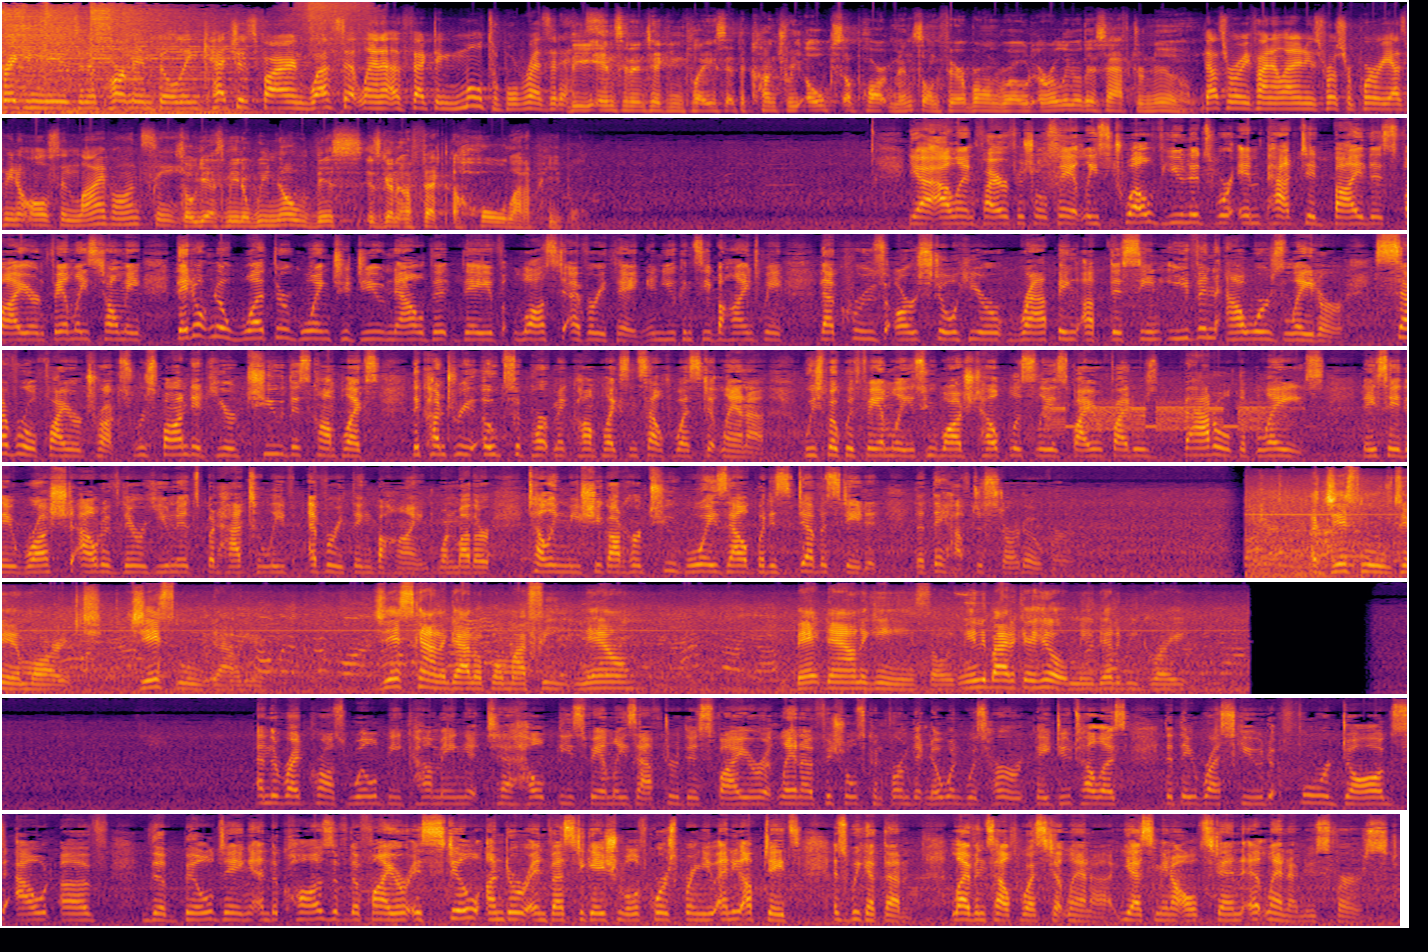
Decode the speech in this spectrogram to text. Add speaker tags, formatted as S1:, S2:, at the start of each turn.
S1: Breaking news an apartment building catches fire in West Atlanta, affecting multiple residents.
S2: The incident taking place at the Country Oaks Apartments on Fairburn Road earlier this afternoon.
S1: That's where we find Atlanta News First reporter Yasmina Alston live on scene.
S2: So, Yasmina, we know this is going to affect a whole lot of people.
S3: Yeah, Alan, fire officials say at least 12 units were impacted by this fire. And families tell me they don't know what they're going to do now that they've lost everything. And you can see behind me that crews are still here wrapping up this scene even hours later. Several fire trucks responded here to this complex, the Country Oaks apartment complex in southwest Atlanta. We spoke with families who watched helplessly as firefighters battled the blaze. They say they rushed out of their units but had to leave everything behind. One mother telling me she got her two boys out but is devastated that they have to start over.
S4: I just moved here in March. Just moved out here. Just kind of got up on my feet. Now, back down again. So if anybody can help me, that'd be great.
S3: And the Red Cross will be coming to help these families after this fire. Atlanta officials confirmed that no one was hurt. They do tell us that they rescued four dogs out of the building, and the cause of the fire is still under investigation. We'll, of course, bring you any updates as we get them. Live in Southwest Atlanta, Yasmina Alston, Atlanta News First.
